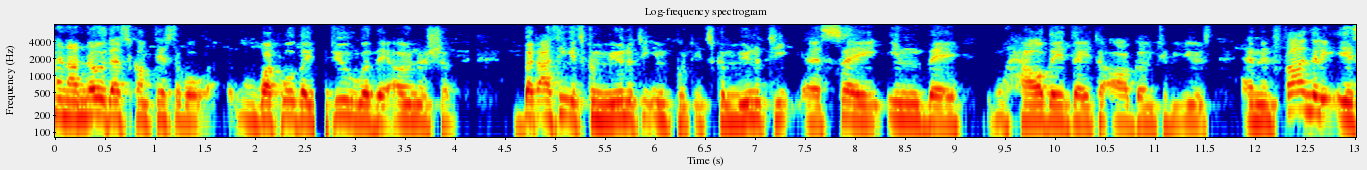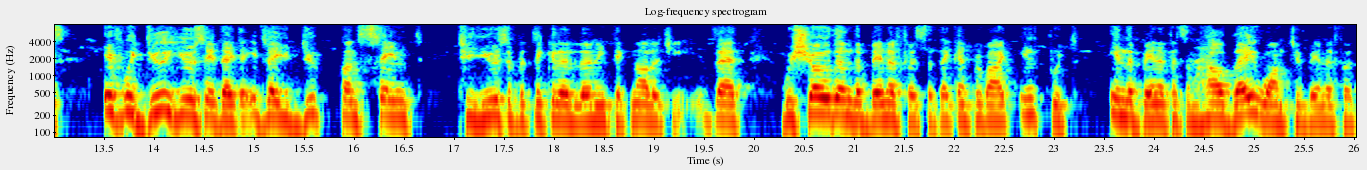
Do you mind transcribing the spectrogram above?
And I know that's contestable. What will they do with their ownership? But I think it's community input, it's community uh, say in their how their data are going to be used. And then finally is if we do use their data, if they do consent to use a particular learning technology, that we show them the benefits, that they can provide input in the benefits and how they want to benefit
